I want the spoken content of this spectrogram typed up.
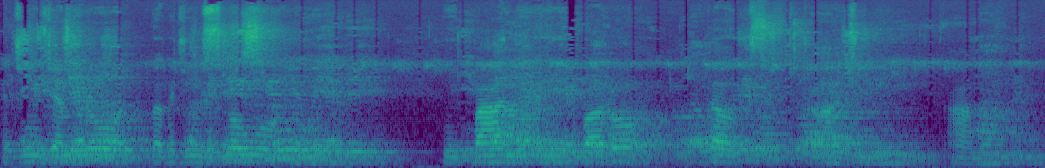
ke jing jamro ba ke jing sngongu yeme ni pan ni baro tau tu juni amen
